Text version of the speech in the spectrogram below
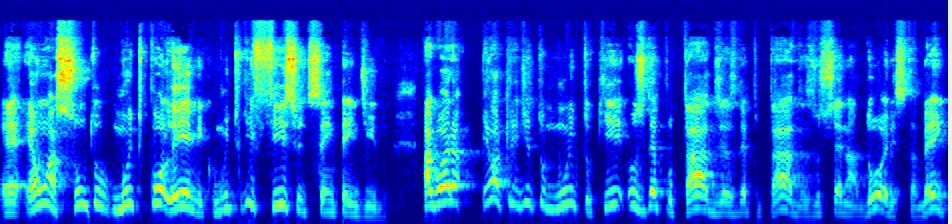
é, é um assunto muito polêmico, muito difícil de ser entendido. Agora, eu acredito muito que os deputados e as deputadas, os senadores também,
